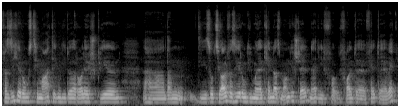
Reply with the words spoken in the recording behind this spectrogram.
Versicherungsthematiken, die da eine Rolle spielen. Äh, dann die Sozialversicherung, die man ja kennt aus dem Angestellten, ne, die fällt, fällt da ja weg.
